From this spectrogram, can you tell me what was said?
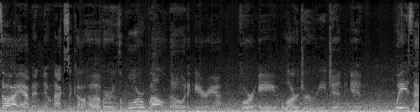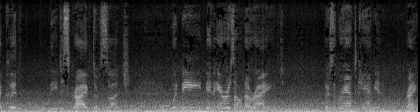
so I am in New Mexico, however, the more well known area for a larger region in ways that could be described of such would be in Arizona, right? There's the Grand Canyon, right?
